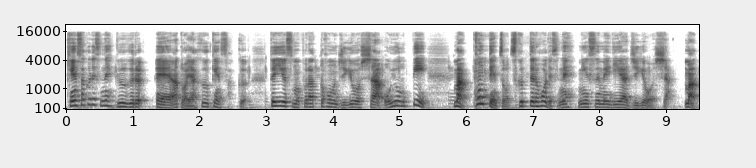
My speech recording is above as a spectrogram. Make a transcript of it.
検索ですね、Google、えー、あとは Yahoo! 検索っていうそのプラットフォーム事業者および、まあ、コンテンツを作ってる方ですね、ニュースメディア事業者。まあ、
